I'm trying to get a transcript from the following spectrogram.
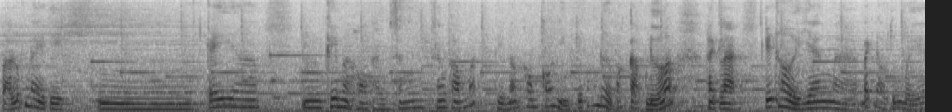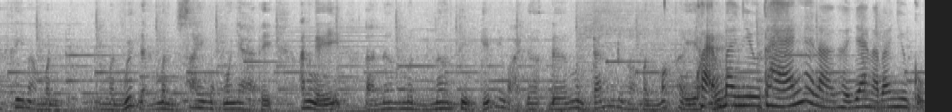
Và lúc này thì um, cái uh, khi mà hoàn thành sản, sản phẩm á, thì nó không có những cái vấn đề bất cập nữa. Hoặc là cái thời gian mà bắt đầu chuẩn bị khi mà mình mình quyết định mình xây một ngôi nhà thì anh nghĩ là nên mình nên tìm kiếm như vậy để, để mình tránh được là mình mất thời gian. Khoảng bao nhiêu tháng hay là thời gian là bao nhiêu cụ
